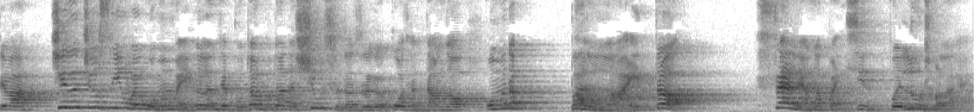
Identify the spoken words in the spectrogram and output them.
对吧？其实就是因为我们每个人在不断不断的修持的这个过程当中，我们的本来的善良的本性会露出来，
